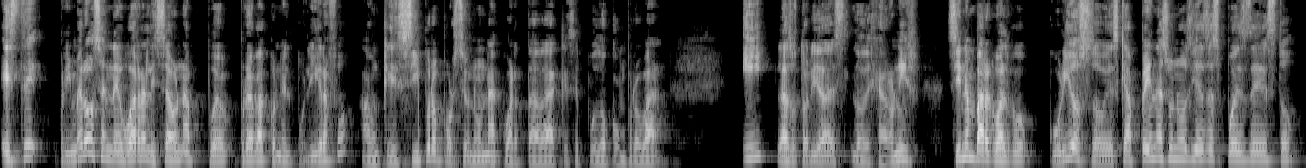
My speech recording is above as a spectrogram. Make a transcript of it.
este primero se negó a realizar una prueba con el polígrafo, aunque sí proporcionó una coartada que se pudo comprobar, y las autoridades lo dejaron ir. Sin embargo, algo curioso es que apenas unos días después de esto,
